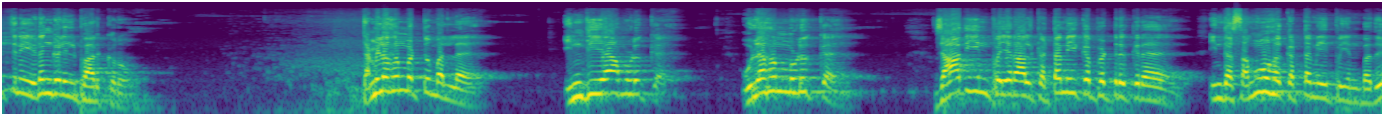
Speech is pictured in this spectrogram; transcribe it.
எத்தனை இடங்களில் பார்க்கிறோம். தமிழகம் மட்டுமல்ல இந்தியா முழுக்க உலகம் முழுக்க ஜாதியின் பெயரால் கட்டமைக்கப்பட்டிருக்கிற இந்த சமூக கட்டமைப்பு என்பது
